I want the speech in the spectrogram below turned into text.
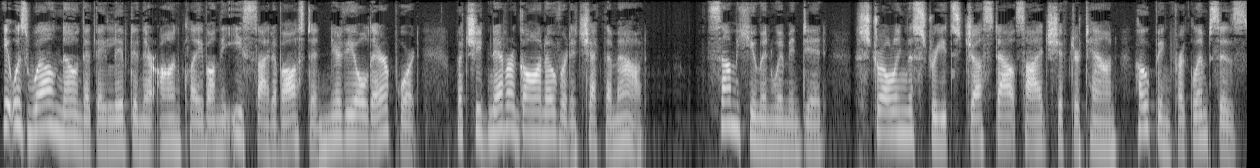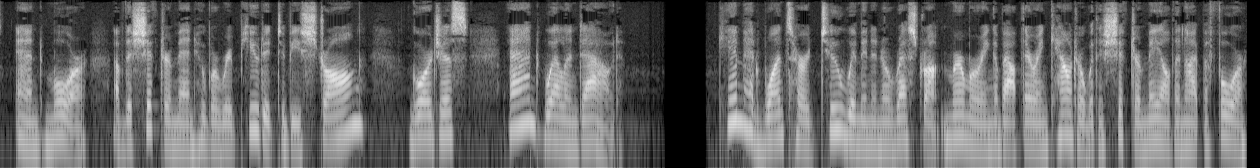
It was well known that they lived in their enclave on the east side of Austin, near the old airport, but she'd never gone over to check them out. Some human women did, strolling the streets just outside Shifter Town, hoping for glimpses, and more, of the shifter men who were reputed to be strong, gorgeous, and well endowed. Kim had once heard two women in a restaurant murmuring about their encounter with a shifter male the night before.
